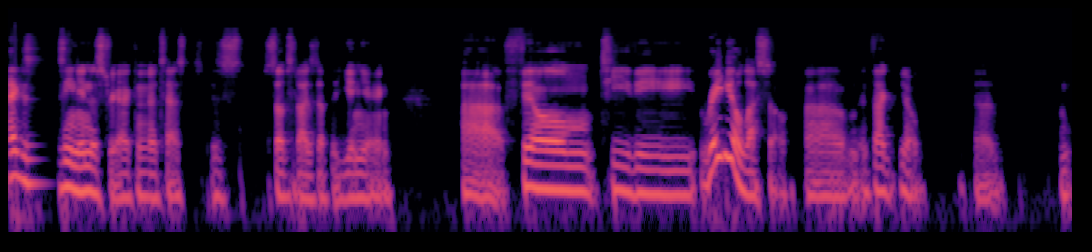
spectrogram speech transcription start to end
Magazine industry, I can attest, is subsidized up the yin yang uh, film, TV, radio less so. Um, in fact, you know, uh, I'm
